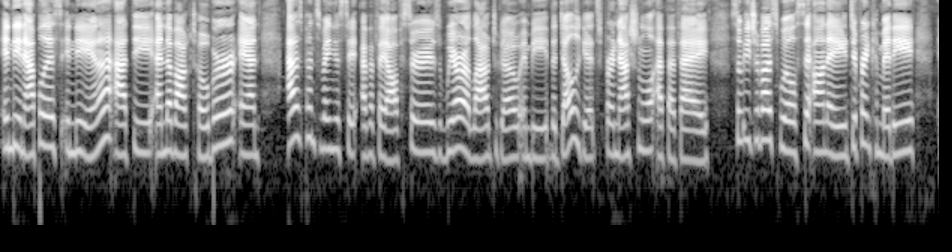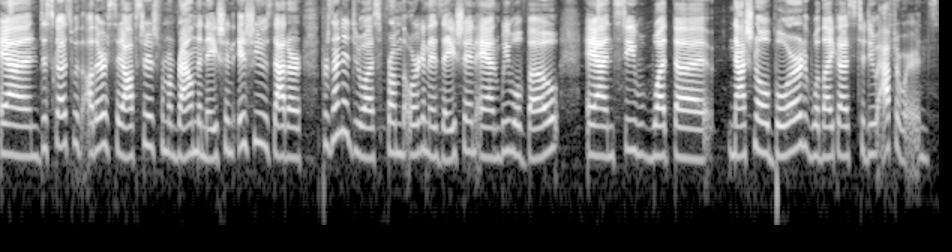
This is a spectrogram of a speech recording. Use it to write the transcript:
Indianapolis, Indiana at the end of October. And as Pennsylvania State FFA officers, we are allowed to go and be the delegates for National FFA. So each of us will sit on a different committee and discuss with other state officers from around the nation issues that are presented to us from the organization. And we will vote and see what the national board would like us to do afterwards.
